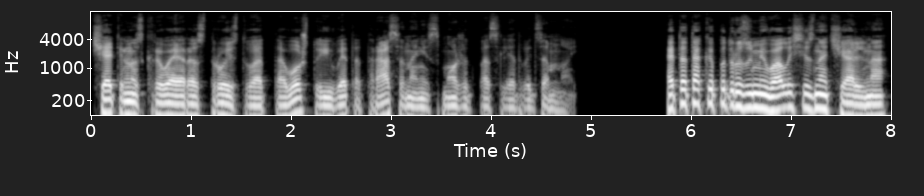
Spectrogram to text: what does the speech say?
тщательно скрывая расстройство от того, что и в этот раз она не сможет последовать за мной. «Это так и подразумевалось изначально»,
